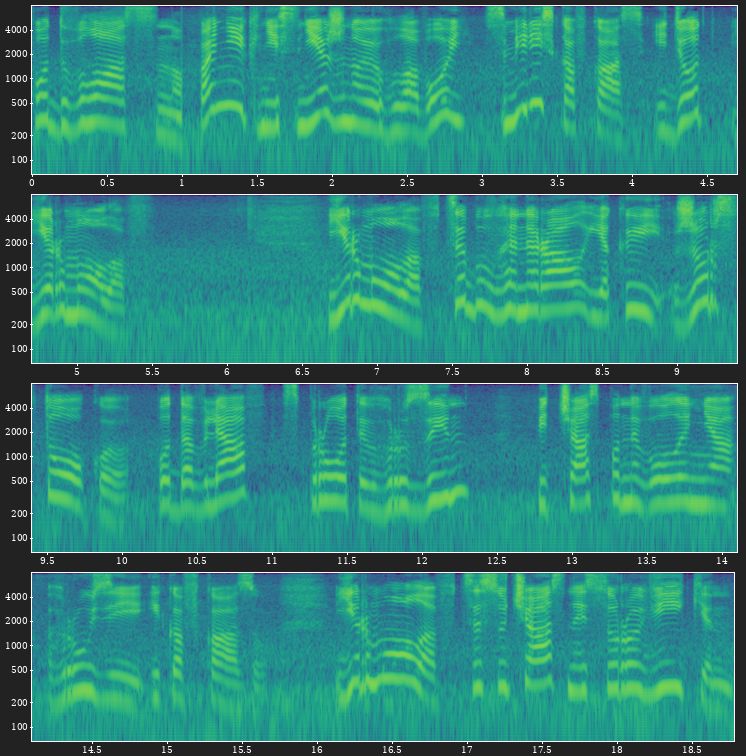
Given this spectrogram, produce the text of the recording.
подвластно. Поникни снежною главой, смирись, Кавказ, идет Єрмолов. Єрмолов це був генерал, який жорстоко подавляв спротив грузин під час поневолення Грузії і Кавказу. Єрмолов це сучасний Суровікін,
